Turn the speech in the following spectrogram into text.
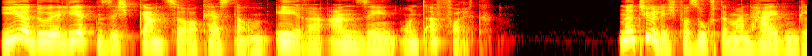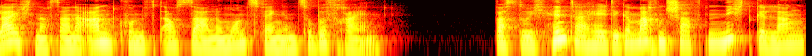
Hier duellierten sich ganze Orchester um Ehre, Ansehen und Erfolg. Natürlich versuchte man Haydn gleich nach seiner Ankunft aus Salomons Fängen zu befreien. Was durch hinterhältige Machenschaften nicht gelang,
